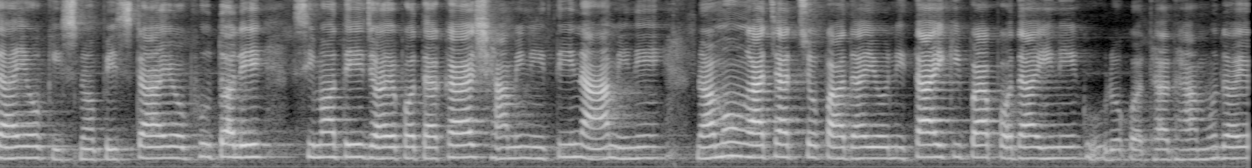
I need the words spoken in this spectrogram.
দায় কৃষ্ণপৃষ্ঠায় ভূতলে শ্রীমতে জয়পতাকা স্বামিনীতি নামিনে নমো আচার্য পাদায় নিতাই কৃপা পদায়িনে। গৌরকথা ধামোদয়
